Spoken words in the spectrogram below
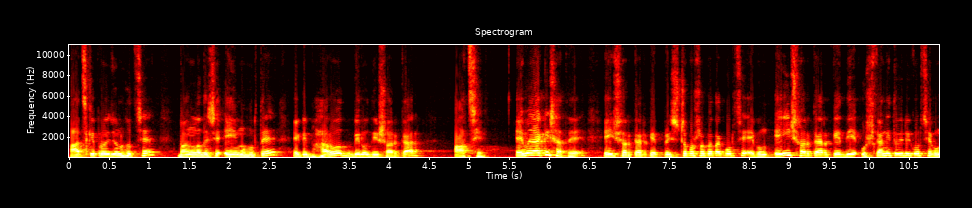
আজকে প্রয়োজন হচ্ছে বাংলাদেশে এই মুহূর্তে একটি ভারত বিরোধী সরকার আছে। এবং একই সাথে এই সরকারকে পৃষ্ঠপোষকতা করছে এবং এই সরকারকে দিয়ে উস্কানি তৈরি করছে এবং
